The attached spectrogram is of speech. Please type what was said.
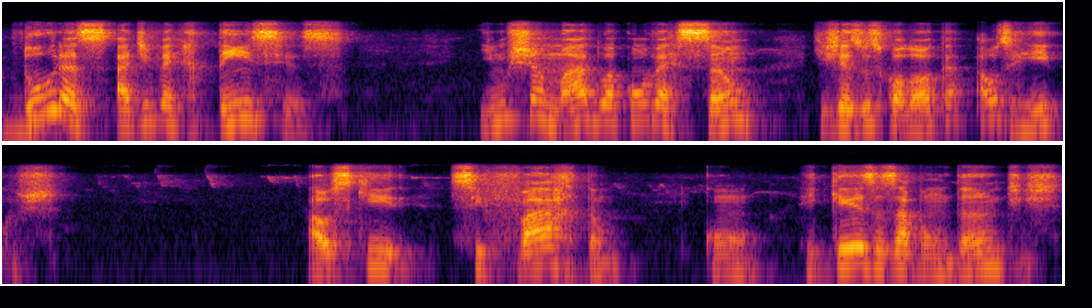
duras advertências e um chamado à conversão que Jesus coloca aos ricos, aos que se fartam com riquezas abundantes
